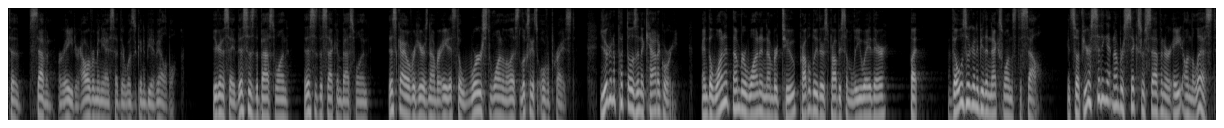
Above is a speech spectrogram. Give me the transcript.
to seven or eight or however many I said there was going to be available. You're going to say, This is the best one. This is the second best one. This guy over here is number eight. It's the worst one on the list. Looks like it's overpriced. You're going to put those in a category. And the one at number one and number two, probably there's probably some leeway there, but those are going to be the next ones to sell. And so if you're sitting at number six or seven or eight on the list,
